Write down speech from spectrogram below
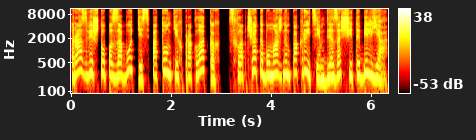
Разве что позаботьтесь о тонких прокладках с хлопчатобумажным покрытием для защиты белья.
